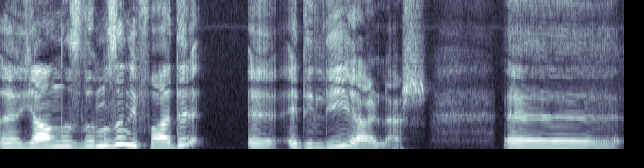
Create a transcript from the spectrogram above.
e, yalnızlığımızın ifade e, edildiği yerler. Ee,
